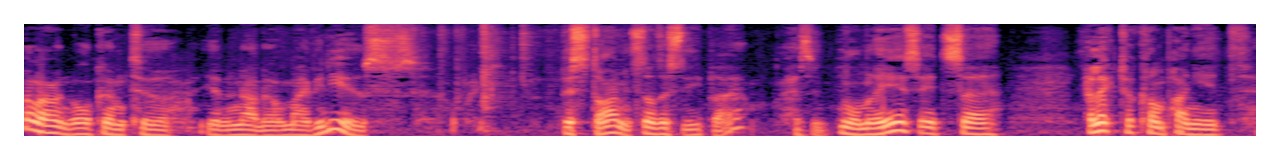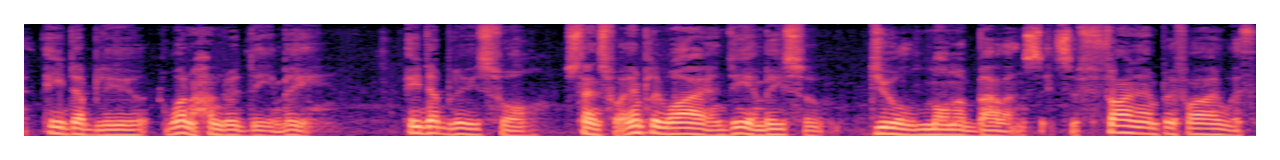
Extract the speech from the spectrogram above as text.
Hello and welcome to yet another of my videos. This time it's not a CD player as it normally is, it's uh, a Electrocompaniet AW100 DMB. AW is for, stands for amplifier and DMB so dual mono balance. It's a fine amplifier with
